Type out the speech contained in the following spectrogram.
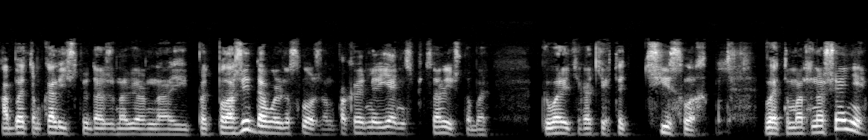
об этом количестве даже, наверное, и предположить довольно сложно. По крайней мере, я не специалист, чтобы говорить о каких-то числах в этом отношении.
